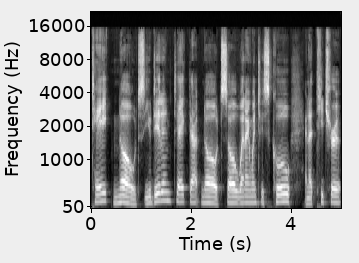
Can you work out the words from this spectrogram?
take notes. You didn't take that note. So when i went to school and a teacher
